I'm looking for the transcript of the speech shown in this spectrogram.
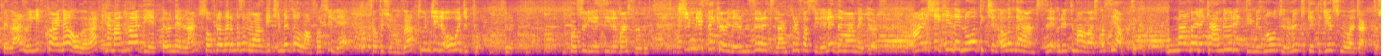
maddeler ve lif kaynağı olarak hemen her diyette önerilen sofralarımızın vazgeçilmezi olan fasulye satışımıza Tunceli Ovacık fa- fasulyesiyle başladık. Şimdi ise köylerimizde üretilen kuru fasulyeyle devam ediyoruz. Aynı şekilde nohut için alım garantisi, üretim anlaşması yaptık. Bundan böyle kendi ürettiğimiz nohut ürünü tüketiciye sunulacaktır.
